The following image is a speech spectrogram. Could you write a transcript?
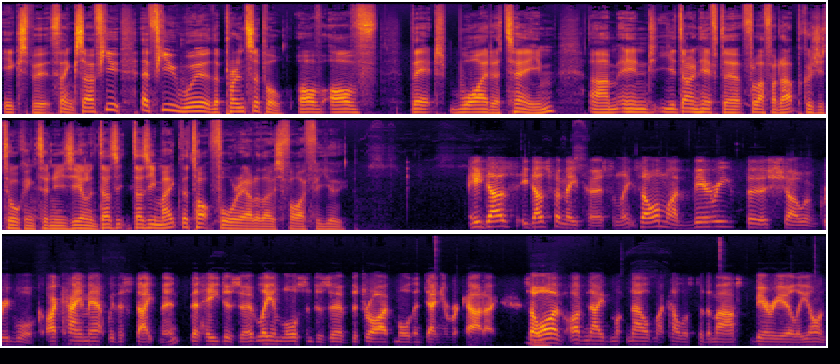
expert think? So if you if you were the principal of of that wider team, um, and you don't have to fluff it up because you're talking to New Zealand. Does it? Does he make the top four out of those five for you? He does. He does for me personally. So on my very first show of Gridwalk, I came out with a statement that he deserved, Liam Lawson deserved the drive more than Daniel Ricciardo. So mm. I've I've nailed, nailed my colours to the mast very early on.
